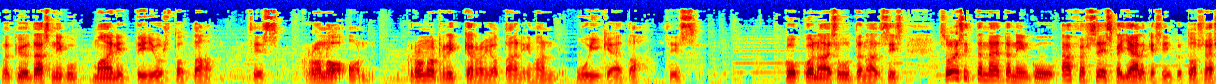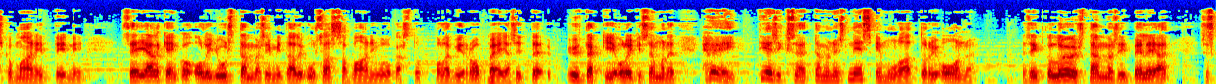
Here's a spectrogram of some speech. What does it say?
No kyllä tässä niinku mainittiin just tota, siis Chrono on, Chrono Trigger on jotain ihan huikeeta, siis kokonaisuutena, siis se oli sitten näitä niinku FF7 jälkeisiä, kun tuossa äsken mainittiin, niin sen jälkeen, kun oli just tämmöisiä, mitä oli USAssa vaan julkaistu olevia ropeja, ja sitten yhtäkkiä olikin semmoinen, että hei, tiesitkö sä, että tämmöinen SNES-emulaattori on? Ja sitten kun löysi tämmöisiä pelejä, siis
